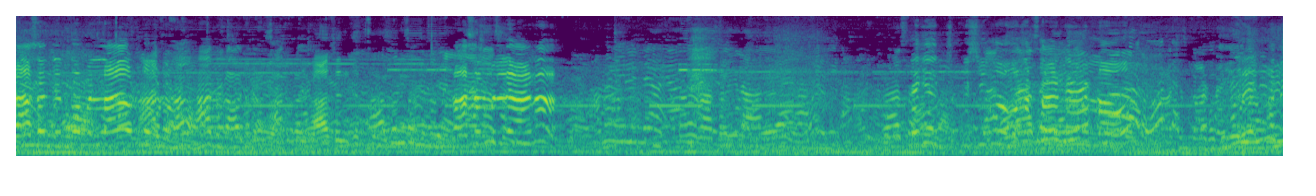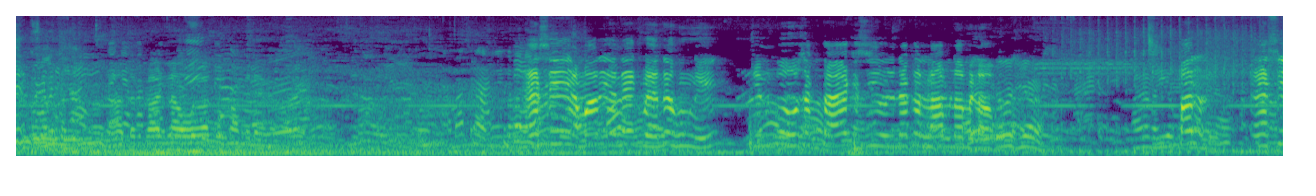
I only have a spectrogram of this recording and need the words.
राशन जिनको मिल रहा है उनको उठाओ। हाथ उठाओ। राशन मिल रहा है ना? देखिए किसी को हो। सकता नहीं मिल रहा हो ऐसी हमारी अनेक बहनें होंगी जिनको हो सकता है किसी योजना का लाभ ना मिला हो। पर ऐसी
